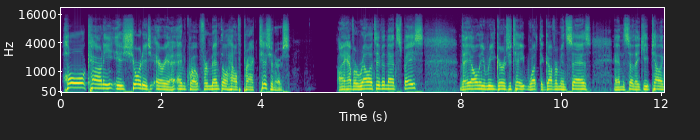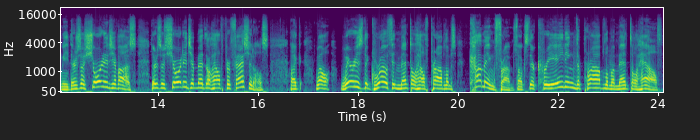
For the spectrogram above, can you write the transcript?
whole county is shortage area, end quote, for mental health practitioners. I have a relative in that space they only regurgitate what the government says. And so they keep telling me there's a shortage of us. There's a shortage of mental health professionals. Like, well, where is the growth in mental health problems coming from, folks? They're creating the problem of mental health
